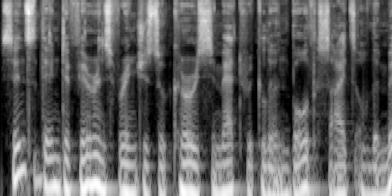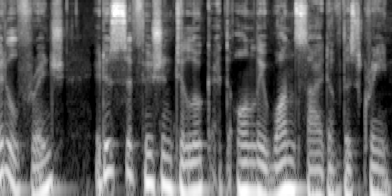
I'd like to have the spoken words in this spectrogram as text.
Since the interference fringes occur symmetrically on both sides of the middle fringe, it is sufficient to look at only one side of the screen.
